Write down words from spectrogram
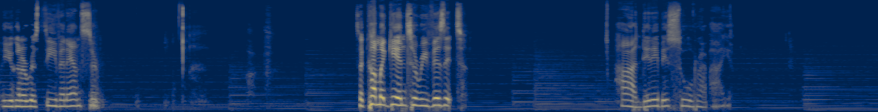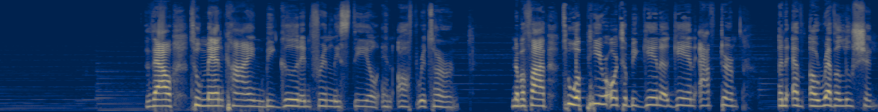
So you're going to receive an answer. To come again to revisit. Thou to mankind be good and friendly still and oft return. Number five, to appear or to begin again after an a revolution.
